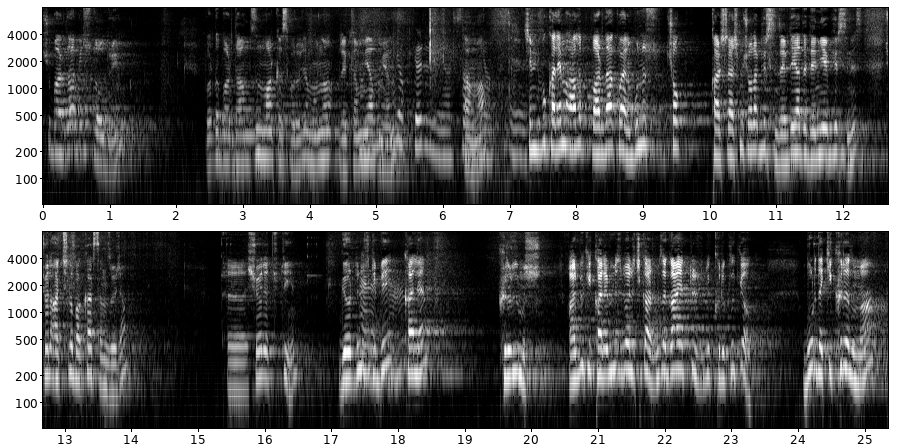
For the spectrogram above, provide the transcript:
Şu bardağa bir su doldurayım. Bu arada bardağımızın markası var hocam. Ona reklamını yapmayalım. Yok görünmüyor. Sorun Tamam. yok. Evet. Şimdi bu kalemi alıp bardağa koyalım. Bunu çok karşılaşmış olabilirsiniz evde ya da deneyebilirsiniz. Şöyle açılı bakarsanız hocam. Ee, şöyle tutayım. Gördüğünüz gibi kalem kırılmış. Halbuki kalemimiz böyle çıkardığımızda gayet düz bir kırıklık yok. Buradaki kırılma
